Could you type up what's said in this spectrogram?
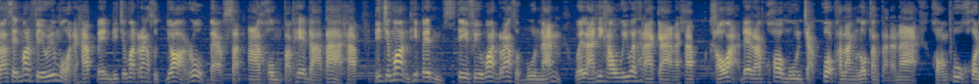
ราเซนมอนฟิล r ีโหมดนะครับเป็นดิจิมอนร่างสุดยอดรูปแบบสัตว์อาคมประเภท Data ครับดิจิมอนที่เป็นสตีฟิลมอนร่างสมบูรณ์นั้น เวลาที่เขาวิวัฒนาการนะครับเขาอะได้รับข้อมูลจากพวกพลังลบต่างๆนานา ของผู้คน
